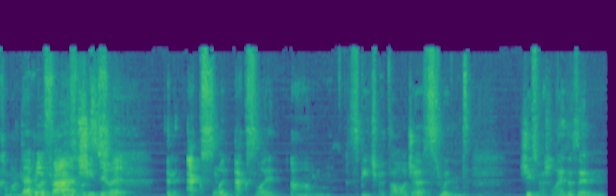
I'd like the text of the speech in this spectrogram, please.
come on That'd be fun. Let's She's- do it. An excellent, excellent um, speech pathologist with. Mm-hmm. She specializes in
